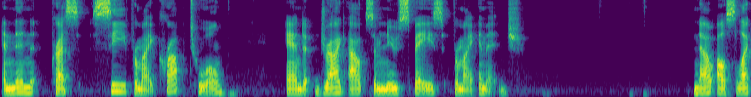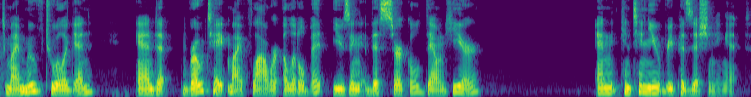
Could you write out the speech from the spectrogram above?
and then press C for my crop tool and drag out some new space for my image. Now I'll select my Move tool again and rotate my flower a little bit using this circle down here and continue repositioning it.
